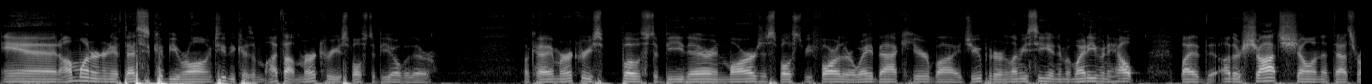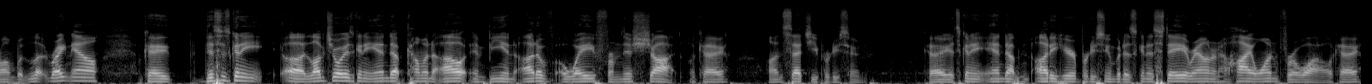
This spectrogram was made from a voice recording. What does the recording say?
And I'm wondering if this could be wrong too, because I thought Mercury is supposed to be over there. Okay, Mercury's supposed to be there, and Mars is supposed to be farther away back here by Jupiter. And let me see, and it might even help by the other shots showing that that's wrong. But right now, okay, this is going to, uh, Lovejoy is going to end up coming out and being out of away from this shot. Okay on Secchi pretty soon. Okay, it's going to end up out of here pretty soon, but it's going to stay around in high one for a while. Okay,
